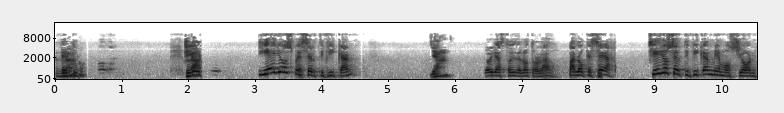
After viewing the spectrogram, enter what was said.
de Claro. tu persona. Claro, Porque si ellos me certifican, ya. yo ya estoy del otro lado, para lo que sea. Si ellos certifican mi emoción,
